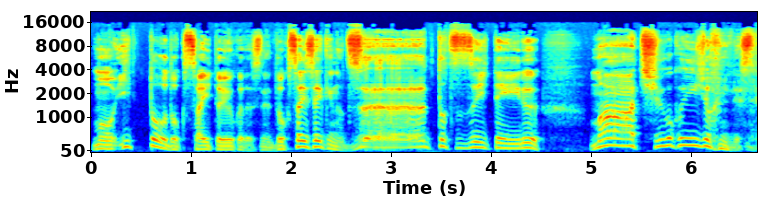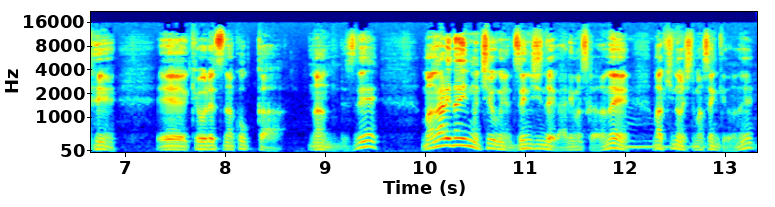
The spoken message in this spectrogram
もう一党独裁というかですね、独裁政権がずーっと続いている、まあ、中国以上にですね、えー強烈な国家なんですね。曲がりなりにも中国には全人代がありますからね、まあ機能してませんけどね。だか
